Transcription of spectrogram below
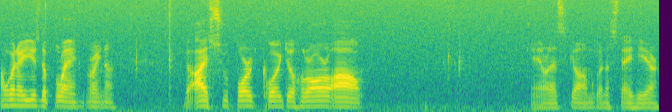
I'm gonna use the plane right now. The ice support going to roll out. Okay, let's go. I'm gonna stay here.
